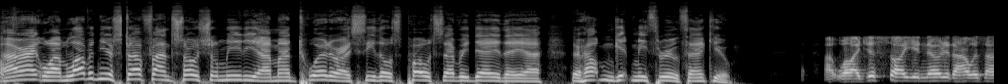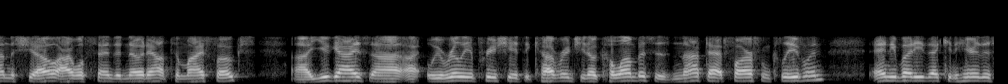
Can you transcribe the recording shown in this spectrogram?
All right. Well, I'm loving your stuff on social media. I'm on Twitter. I see those posts every day. They uh, they're helping get me through. Thank you. Uh, well, I just saw you noted I was on the show. I will send a note out to my folks. Uh, you guys, uh, we really appreciate the coverage. You know, Columbus is not that far from Cleveland. Anybody that can hear this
